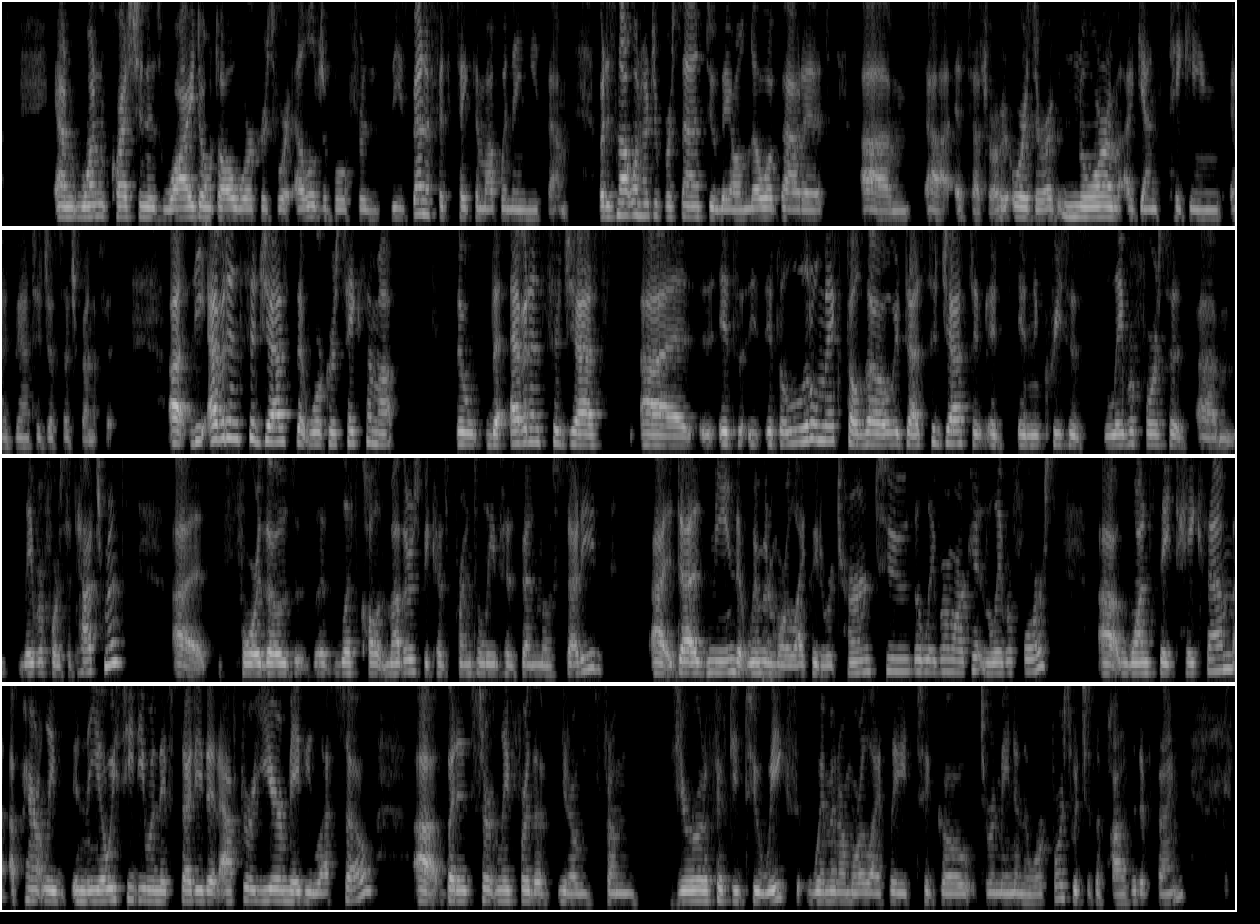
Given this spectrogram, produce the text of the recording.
And one question is why don't all workers who are eligible for these benefits take them up when they need them? But it's not 100%. Do they all know about it, um, uh, et cetera? Or, or, is there a norm against taking advantage of such benefits? Uh, the evidence suggests that workers take them up the the evidence suggests uh, it's it's a little mixed, although it does suggest it, it, increases labor force um, labor force attachment uh, for those let's call it mothers because parental leave has been most studied. Uh, it does mean that women are more likely to return to the labor market and the labor force uh, once they take them. Apparently, in the OECD, when they've studied it after a year, maybe less so. Uh, but it's certainly for the you know from zero to 52 weeks, women are more likely to go to remain in the workforce, which is a positive thing.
